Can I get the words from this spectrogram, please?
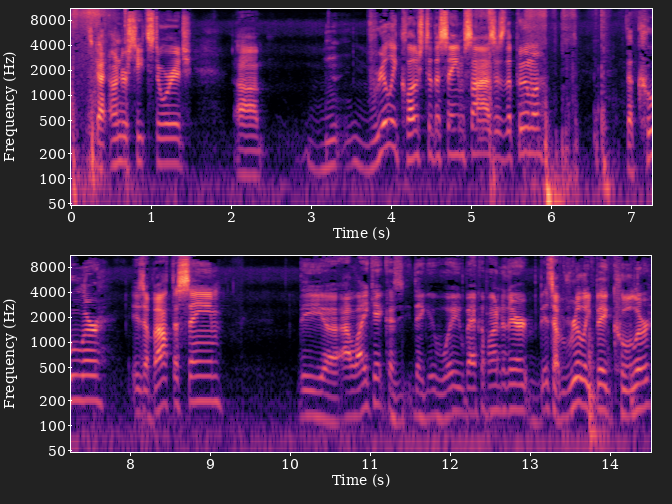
it's got under seat storage. Uh, really close to the same size as the Puma. The cooler is about the same. The uh, I like it because they get way back up under there. It's a really big cooler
